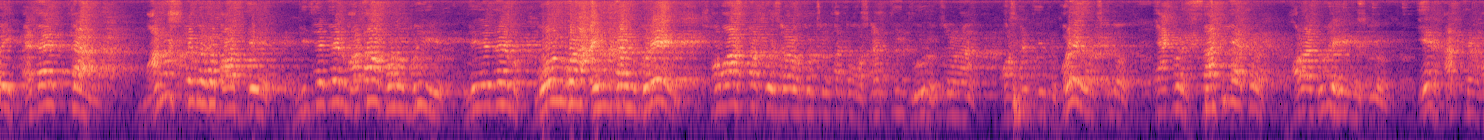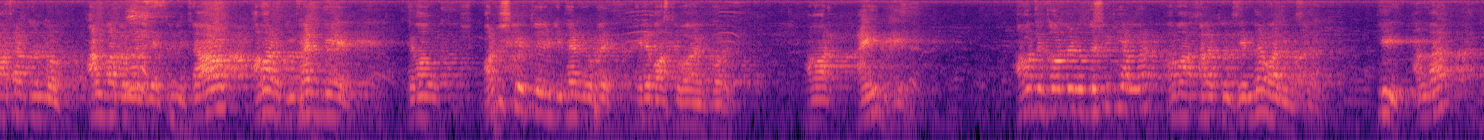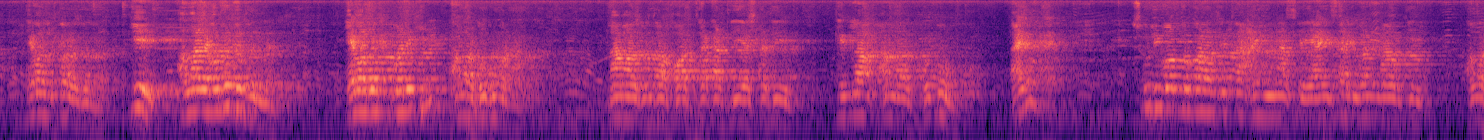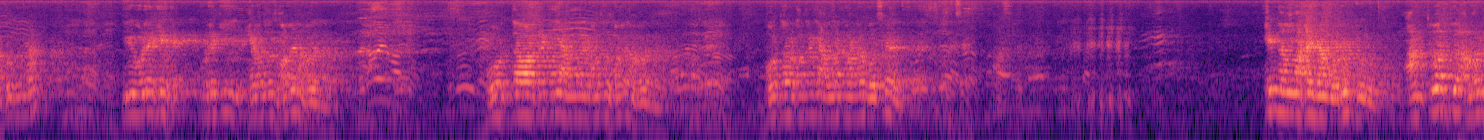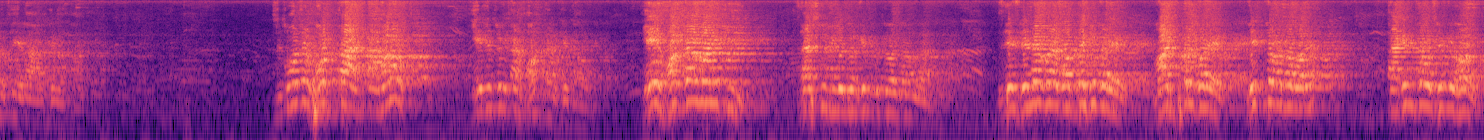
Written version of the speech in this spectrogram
ওই হেদায়তটা মানুষকে করে বাদ দিয়ে নিজেদের মাথা বড় বুড়ি নিজেদের মন গড়া আইন কায়ন করে সমাজটা পরিচালনা করছিল তাতে অশান্তি দূর হচ্ছিল না, অশান্তি ভরে যাচ্ছিল, একবার জাতিলে এত ভরা ডুবে হয়ে গেছিল। এর হাত থেকে বাঁচার জন্য আল্লাহ যে, তুমি যাও, আমার বিধান নিয়ে এবং মানুষকে তৈরি বিধান রূপে এটা বাস্তবায়ন করো। আমার আইন দিয়ে আমাদের জন্মের উদ্দেশ্য কি আল্লাহ? আমার জিন্না ওয়াল ইনসান। কি? আল্লাহ ইবাদত করার জন্য। কি? আল্লাহর ইবাদতের জন্য। ইবাদত মানে কি? আল্লাহর হুকুম মানা নামাজ রোজা, হজ জাকাত দিয়ে সাথে এগুলা আল্লাহর হুকুম, তাই না? চুরি বন্ধ করার যে আইন আছে আইন চারিবার নাম কি? আল্লাহর হুকুম না? কি ওটা কি ওটা কি ইবাদত হবে না হবে না? ভোট দেওয়াটা কি আল্লাহর ইবাদত হবে না হবে না? ভোট দেওয়ার কথা কি আল্লাহ কথা বলছেন? আমি তোমার আমলে তো এরা আসবে না। তোমার যে ভোটটা আমারও এটা তুমি তার হকদারকে দাও। এই হকদার মানে কি? যার সুবিধা তোমাকে প্রতিবাদ আমরা যে জেনা করে বদমাশি করে মারধর করে মিথ্য কথা বলে, তাকে দিতে অসুবিধা হয়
